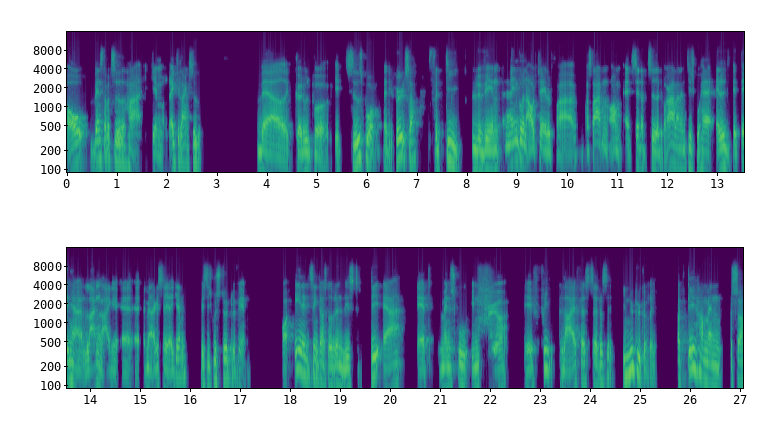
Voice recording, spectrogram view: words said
Og Venstrepartiet har gennem rigtig lang tid været kørt ud på et sidespor af de følelser, fordi Løven havde indgået en aftale fra, fra starten om, at Centerpartiet og Liberalerne de skulle have alle, den her lange række af, af mærkesager igennem, hvis de skulle støtte Løven. Og en af de ting, der har stået på den liste, det er, at man skulle indføre øh, fri lejefastsættelse i nybyggeri. Og det har man så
